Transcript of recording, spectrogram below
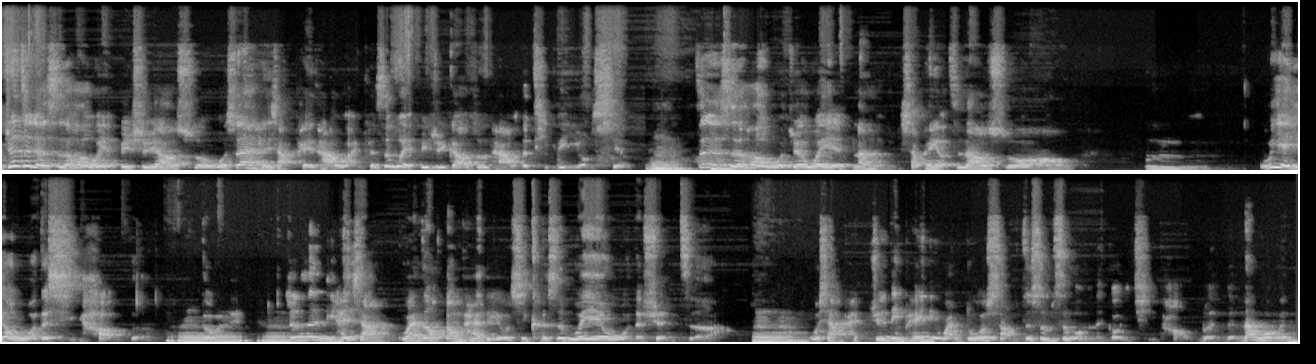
觉得这个时候我也必须要说，我虽然很想陪他玩，可是我也必须告诉他我的体力有限。嗯。这个时候，我觉得我也让小朋友知道说，嗯，我也有我的喜好的。嗯，对，嗯，就是你很想玩这种动态的游戏，可是我也有我的选择啊。嗯，我想陪决定陪你玩多少，这是不是我们能够一起讨论的？那我们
